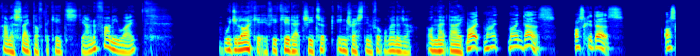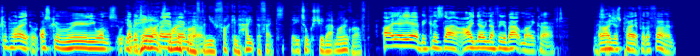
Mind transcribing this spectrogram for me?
kind of slagged off the kids, you know, in a funny way. Would you like it if your kid actually took interest in Football Manager on that day? Mine, mine, mine does. Oscar does. Oscar play. Oscar really wants. Yeah, every but he time I likes play Minecraft, now- and you fucking hate the fact that he talks to you about Minecraft. Oh yeah, yeah. Because like I know nothing about Minecraft. That's and I just play it for the fun.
